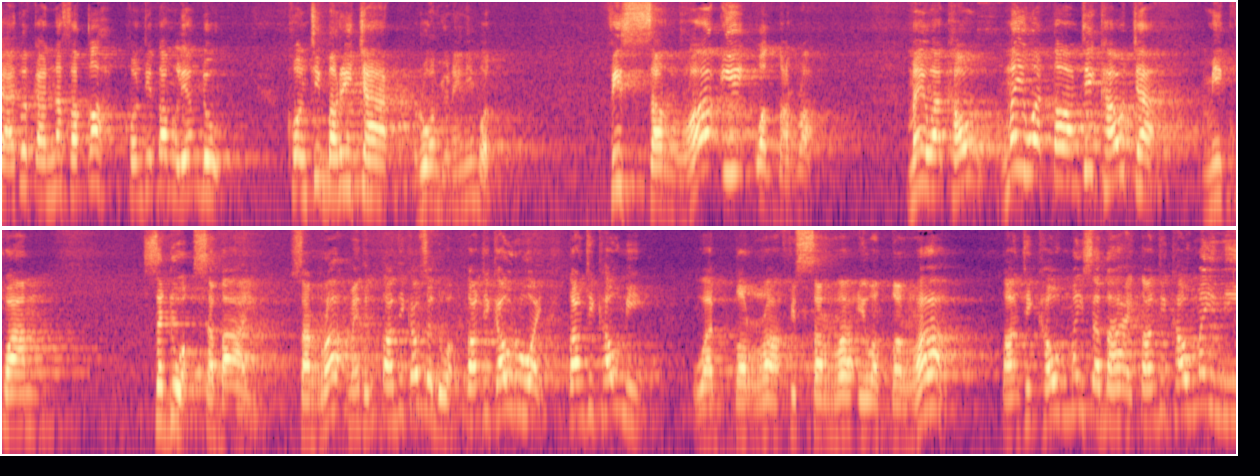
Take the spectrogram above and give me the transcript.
จ่ายเพื่อการนัฟกะคนที่ต้องเลี้ยงดู คนที่บริจาครวมอยู่ในนี้หมด في السراء والضراء ไม่ว่าเขาไม่ว่าตอนที่เขาจะมีความสะดวกสบายسراء หมายถึงตอนที่เขาสะดวก ตอนที่เขารวย ตอนที่เขามีوالضراء في السراء والضراء ตอนที่เขาไม่สบาย ตอนที่เขาไม่มี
